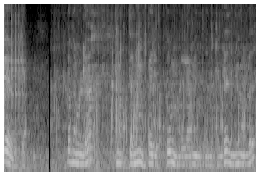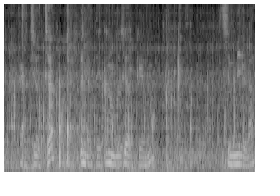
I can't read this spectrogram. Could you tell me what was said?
വേവിക്കാം. അപ്പോൾ നമ്മളുടെ മത്തനും പരിപ്പും എല്ലാം എന്ത് വന്നിട്ടുണ്ട്. ഇനി നമ്മൾ അടച്ച് വെച്ച പരിപ്പിന്റെ അകത്തേക്ക് നമ്മൾ ചേർക്കണം. സിമ്മിലിടാം.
